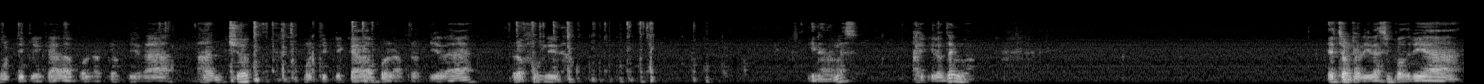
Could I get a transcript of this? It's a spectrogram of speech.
multiplicada por la propiedad ancho multiplicada por la propiedad profundidad. Y nada más, aquí lo tengo. Esto en realidad se podría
